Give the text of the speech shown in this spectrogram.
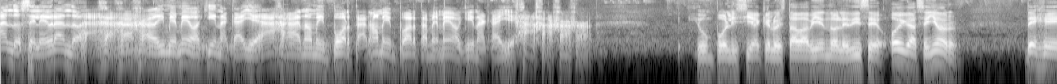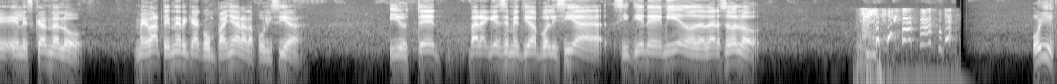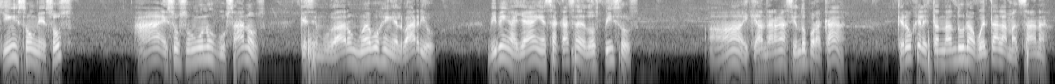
Ando celebrando, jajaja, y me meo aquí en la calle, jaja, no me importa, no me importa, me meo aquí en la calle, jajaja. Y un policía que lo estaba viendo le dice, oiga señor, deje el escándalo, me va a tener que acompañar a la policía. ¿Y usted para qué se metió a policía si tiene miedo de andar solo? Oye, ¿quiénes son esos? Ah, esos son unos gusanos que se mudaron nuevos en el barrio. Viven allá en esa casa de dos pisos. Ah, ¿y qué andarán haciendo por acá? Creo que le están dando una vuelta a la manzana.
